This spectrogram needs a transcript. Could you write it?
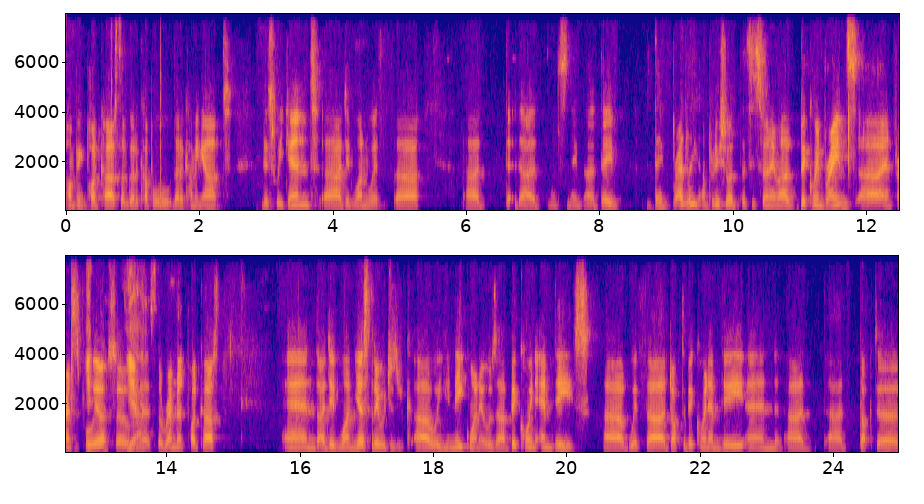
pumping podcasts. I've got a couple that are coming out this weekend. Uh, I did one with uh, uh, uh what's his name? Uh, Dave Dave Bradley. I'm pretty sure that's his surname. Uh, Bitcoin Brains uh, and Francis Pouliot. So yeah. You know, it's the Remnant podcast. And I did one yesterday, which is a unique one. It was Bitcoin MDs uh, with uh, Dr. Bitcoin MD and uh, uh, Dr.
